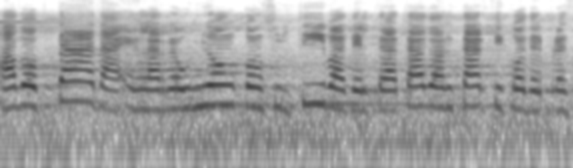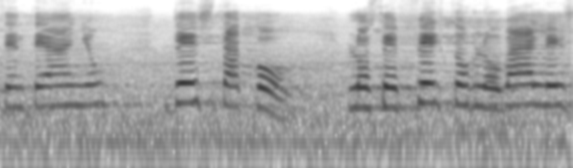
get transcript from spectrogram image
adoptada en la reunión consultiva del Tratado Antártico del presente año, destacó los efectos globales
